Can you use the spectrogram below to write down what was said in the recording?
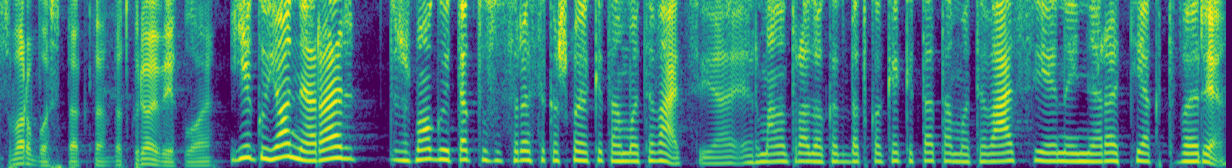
svarbu aspektą, bet kurioje veikloje. Jeigu jo nėra, žmogui tektų susirasti kažkokią kitą motivaciją. Ir man atrodo, kad bet kokia kita ta motivacija, jinai nėra tiek tvari.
